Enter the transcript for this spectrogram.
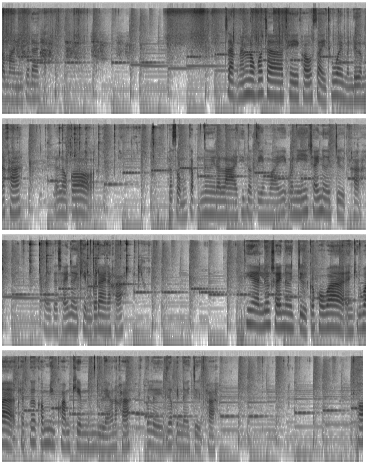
ประมาณนี้ก็ได้ค่ะ จากนั้นเราก็จะเทเขาใส่ถ้วยเหมือนเดิมนะคะ แล้วเราก็ผสมกับเนยละลายที่เราเตรียมไว้ วันนี้ใช้เนยจืดค่ะ ใครจะใช้เนยเค็มก็ได้นะคะ ที่แอนเลือกใช้เนยจืดก็เพราะว่าแอนคิดว่าแครกเกอร์เขามีความเค็มอยู่แล้วนะคะ ก็เลยเลือกเป็นเนยจืดค่ะ พอ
